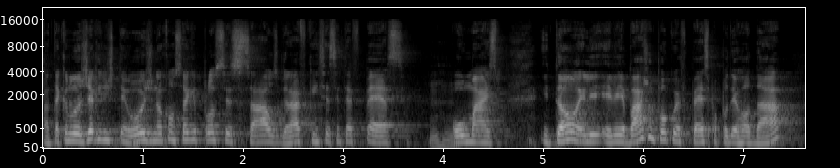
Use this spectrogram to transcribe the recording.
A tecnologia que a gente tem hoje não consegue processar os gráficos em 60 FPS ou mais. Então, ele, ele baixa um pouco o FPS para poder rodar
